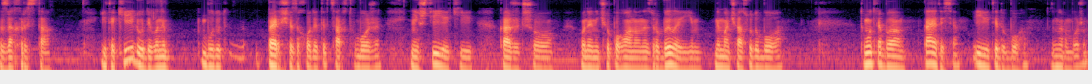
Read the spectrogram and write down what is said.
за Христа. І такі люди вони будуть перші заходити в Царство Боже, ніж ті, які кажуть, що вони нічого поганого не зробили, і їм нема часу до Бога. Тому треба каятися і йти до Бога з миром Божим.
